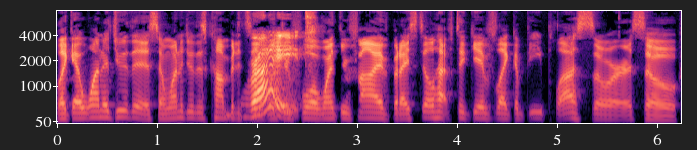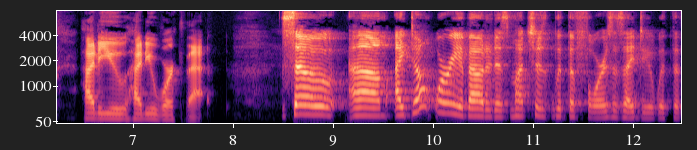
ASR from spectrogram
like i want to do this i want to do this competency right. 1 through 4 1 through 5 but i still have to give like a b plus or so how do you how do you work that so um, I don't worry about it as much as with the fours as I do with the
